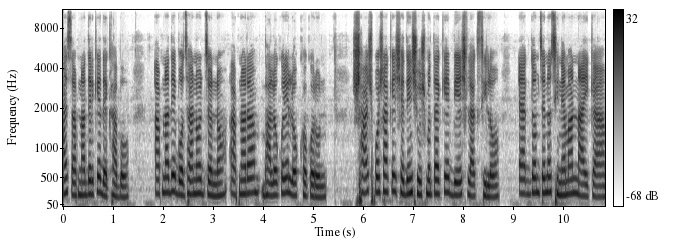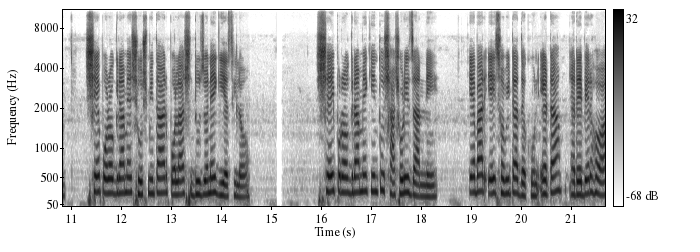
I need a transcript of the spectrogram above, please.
আজ আপনাদেরকে দেখাবো। আপনাদের বোঝানোর জন্য আপনারা ভালো করে লক্ষ্য করুন। শ্বাস পোশাকে সেদিন সুস্মিতাকে বেশ লাগছিল। একদম যেন সিনেমার নায়িকা। সে প্রোগ্রামে সুস্মিতা আর পলাশ দুজনেই গিয়েছিল। সেই প্রোগ্রামে কিন্তু শাশুড়ি যাননি। এবার এই ছবিটা দেখুন। এটা রেবের হওয়া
